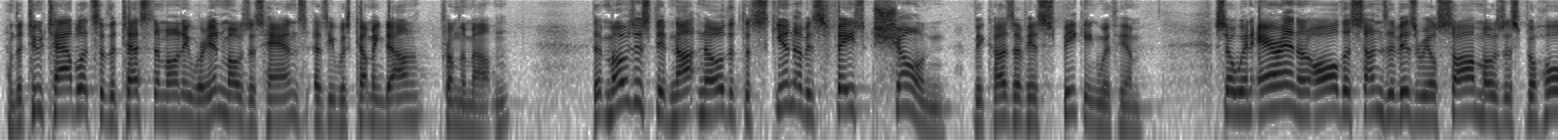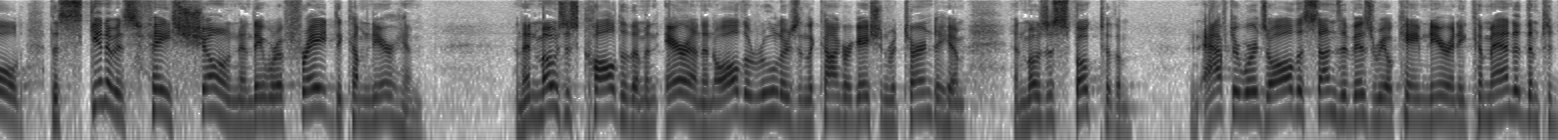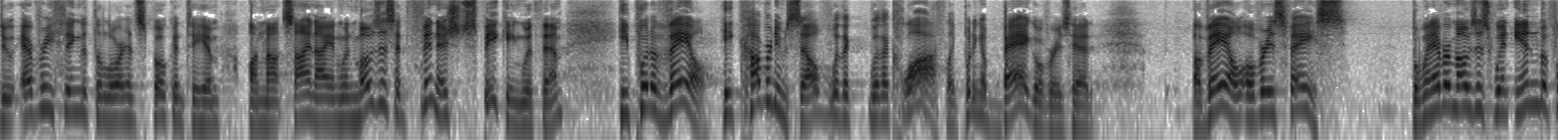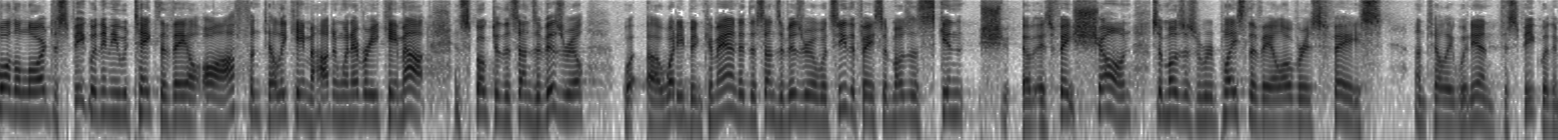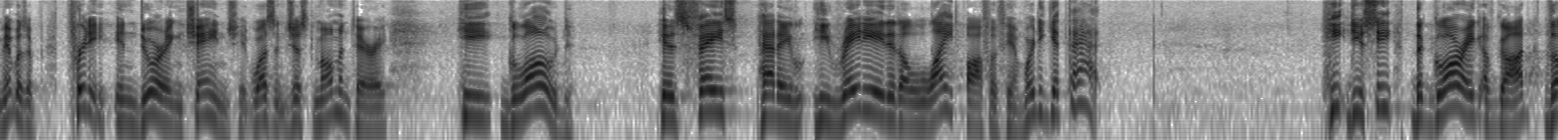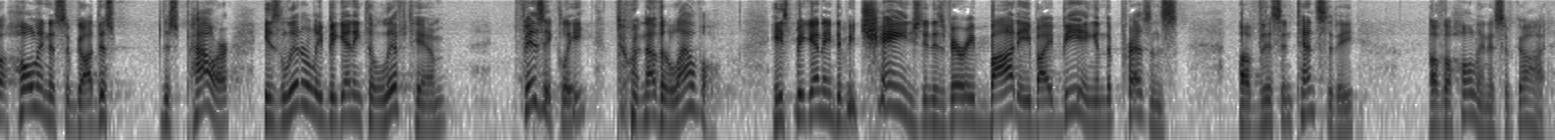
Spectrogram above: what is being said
and the two tablets of the testimony were in Moses' hands as he was coming down from the mountain, that Moses did not know that the skin of his face shone because of his speaking with him. So when Aaron and all the sons of Israel saw Moses, behold, the skin of his face shone, and they were afraid to come near him. And then Moses called to them, and Aaron and all the rulers in the congregation returned to him, and Moses spoke to them. And afterwards, all the sons of Israel came near, and he commanded them to do everything that the Lord had spoken to him on Mount Sinai. And when Moses had finished speaking with them, he put a veil. He covered himself with a, with a cloth, like putting a bag over his head, a veil over his face. But whenever Moses went in before the Lord to speak with him, he would take the veil off until he came out. And whenever he came out and spoke to the sons of Israel, what, uh, what he'd been commanded, the sons of Israel would see the face of Moses, skin sh- of his face shone. So Moses would replace the veil over his face until he went in to speak with him. It was a pretty enduring change. It wasn't just momentary. He glowed. His face had a, he radiated a light off of him. Where'd he get that? He, do you see the glory of God, the holiness of God, this, this power is literally beginning to lift him physically to another level. He's beginning to be changed in his very body by being in the presence of this intensity of the holiness of God.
